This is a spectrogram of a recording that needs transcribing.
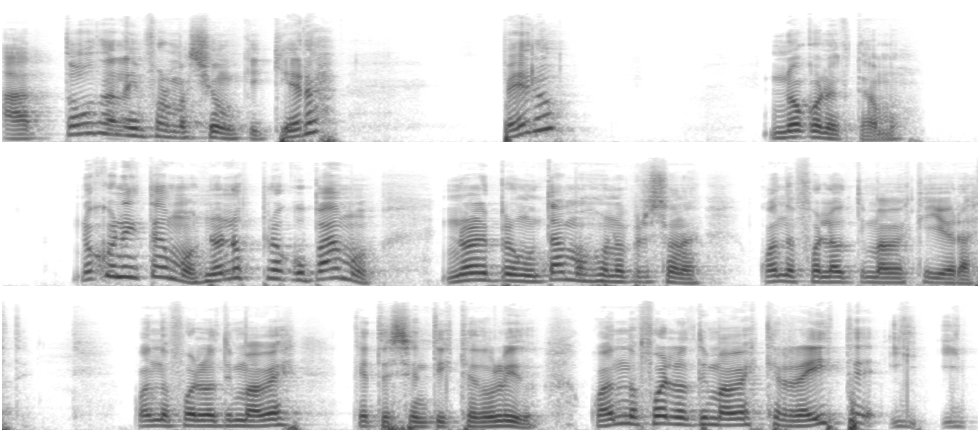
a toda la información que quieras, pero no conectamos. No conectamos, no nos preocupamos, no le preguntamos a una persona, ¿cuándo fue la última vez que lloraste? ¿Cuándo fue la última vez que te sentiste dolido? ¿Cuándo fue la última vez que reíste y, y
